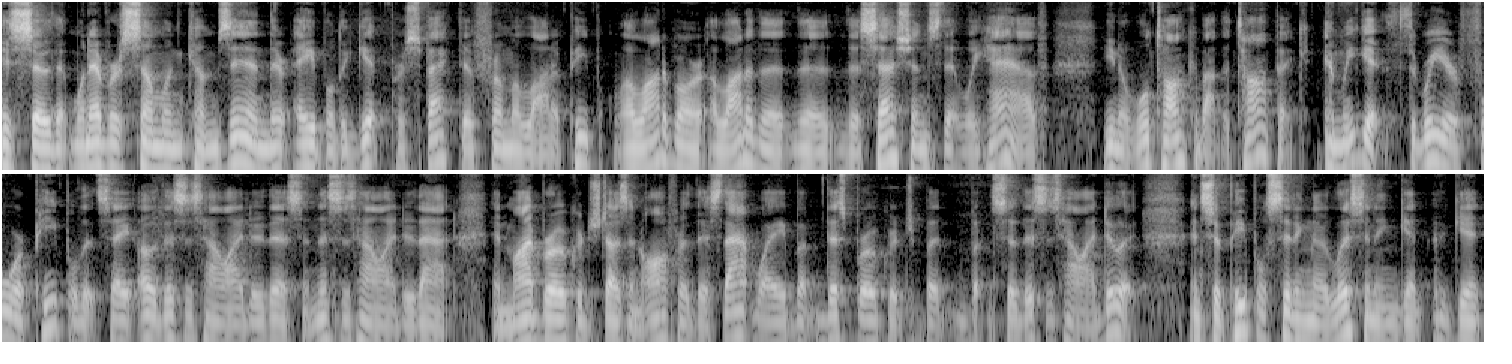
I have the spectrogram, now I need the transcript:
is so that whenever someone comes in, they're able to get perspective from a lot of people. A lot of our, a lot of the, the, the sessions that we have, you know, we'll talk about the topic and we get three or four people that say, oh, this is how I do this and this is how I do that. And my brokerage doesn't offer this that way, but this brokerage, but, but so this is how I do it. And so people sitting there listening get, get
